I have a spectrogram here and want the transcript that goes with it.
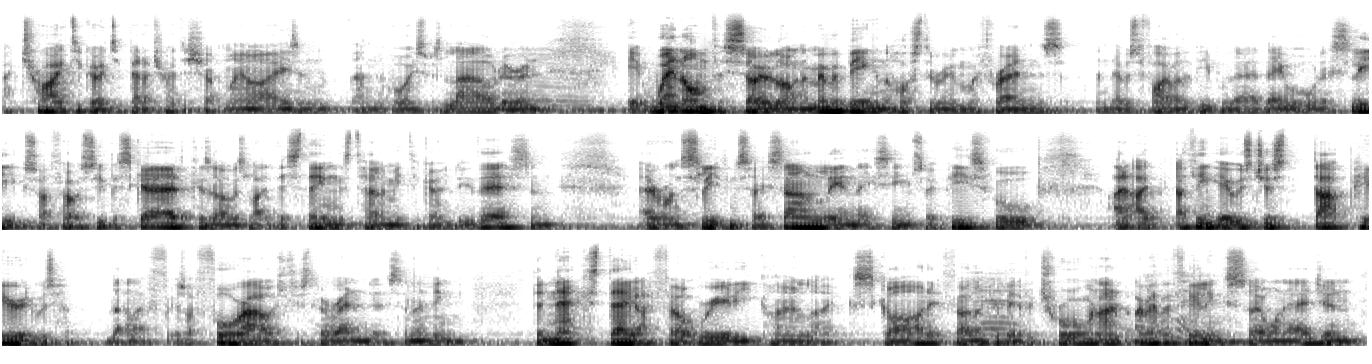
I tried to go to bed, I tried to shut my eyes, and and the voice was louder, and mm. it went on for so long. And I remember being in the hostel room with my friends, and there was five other people there. They were all asleep, so I felt super scared because I was like, this thing's telling me to go and do this, and everyone's sleeping so soundly, and they seem so peaceful. And I, I think it was just that period was that like it was like four hours, just horrendous. And I think mm. the next day I felt really kind of like scarred. It felt like a bit of a trauma, and I, I remember feeling so on edge. And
